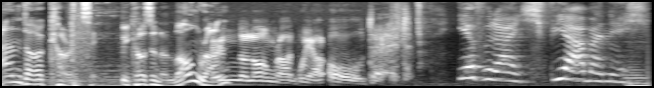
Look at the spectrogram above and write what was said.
and our currency because in the long run, In the long run, we are all dead. Ihr vielleicht, wir aber nicht.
